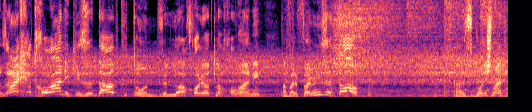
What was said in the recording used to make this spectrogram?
זה לא הולך להיות חורני, כי זה דארקטון. זה לא יכול להיות לא חורני, אבל לפעמים זה טוב. אז בוא נשמע את זה.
